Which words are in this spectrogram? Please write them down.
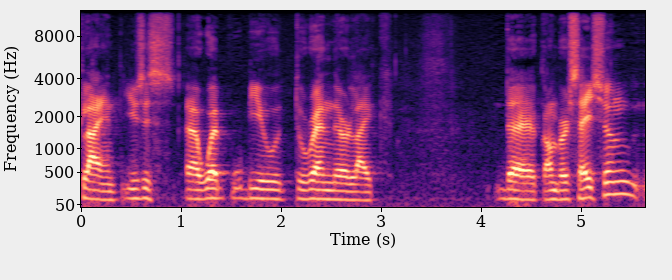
client uses web view to render like the conversation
